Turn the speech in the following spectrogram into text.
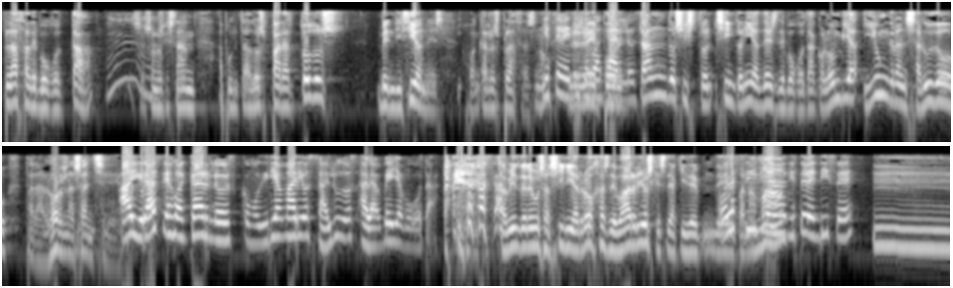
Plaza de Bogotá, mm. esos son los que están apuntados, para todos Bendiciones, Juan Carlos Plazas, ¿no? Dios te bendice, Juan. Reportando sintonía desde Bogotá, Colombia, y un gran saludo para Lorna Sánchez. Ay, gracias, Juan Carlos. Como diría Mario, saludos a la bella Bogotá. También tenemos a Sinia Rojas de Barrios, que es de aquí de, de Hola, Panamá. Dios te bendice. Mm,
